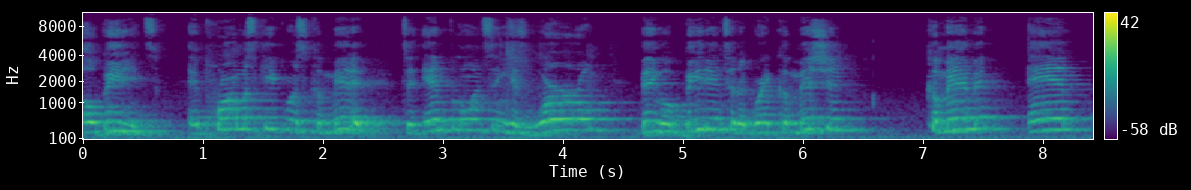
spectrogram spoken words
Obedience. A promise keeper is committed to influencing his world, being obedient to the Great Commission, commandment, and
